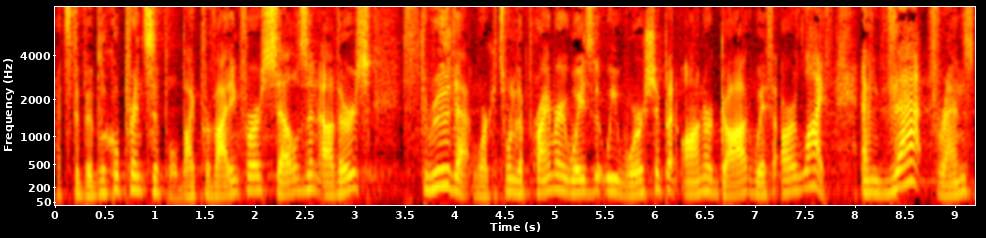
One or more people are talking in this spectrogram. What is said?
That's the biblical principle by providing for ourselves and others through that work. It's one of the primary ways that we worship and honor God with our life. And that, friends,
